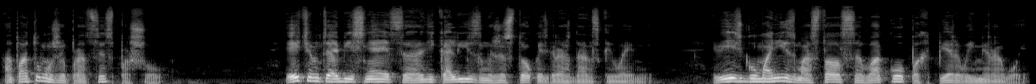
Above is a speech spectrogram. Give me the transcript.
А потом уже процесс пошел. Этим-то объясняется радикализм и жестокость гражданской войны. Весь гуманизм остался в окопах Первой мировой.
